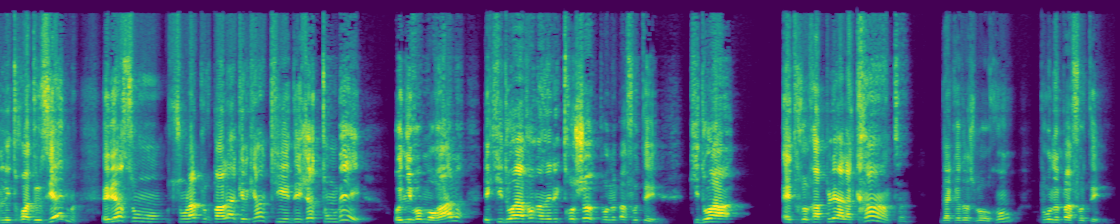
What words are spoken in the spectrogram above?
Les trois deuxièmes, eh bien, sont, sont là pour parler à quelqu'un qui est déjà tombé au niveau moral et qui doit avoir un électrochoc pour ne pas fauter, qui doit être rappelé à la crainte d'Akadosh Baruch pour ne pas fauter.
